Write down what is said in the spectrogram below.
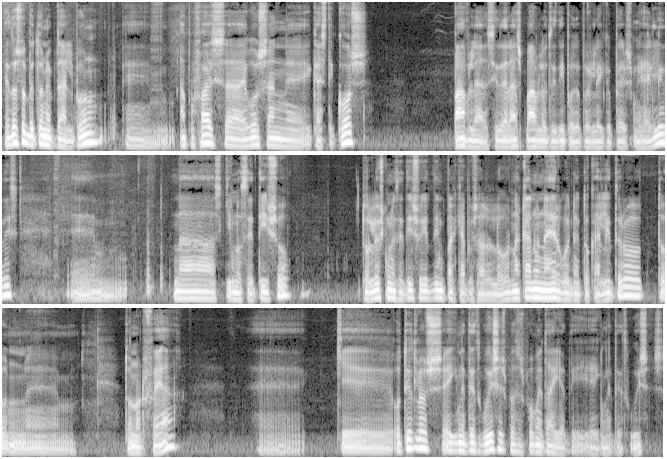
εδώ στον Πετών 7 λοιπόν, ε, αποφάσισα εγώ σαν ε, οικαστικός, Παύλα, Σιδεράς, Παύλα, οτιδήποτε όπως λέει και ο Πέρης Μιχαηλίδης, ε, να σκηνοθετήσω, το λέω σκηνοθετήσω γιατί δεν υπάρχει κάποιος άλλος λόγος, να κάνω ένα έργο είναι το καλύτερο, τον, ε, τον Ορφέα, ε, και ο τίτλος έγινε Death Wishes που θα σας πω μετά γιατί έγινε Death Wishes.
